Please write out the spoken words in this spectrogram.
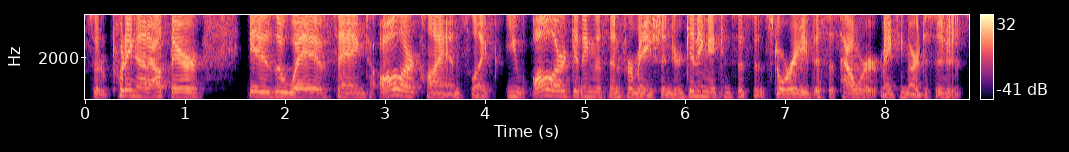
sort of putting that out there is a way of saying to all our clients, like, you all are getting this information. You're getting a consistent story. This is how we're making our decisions.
